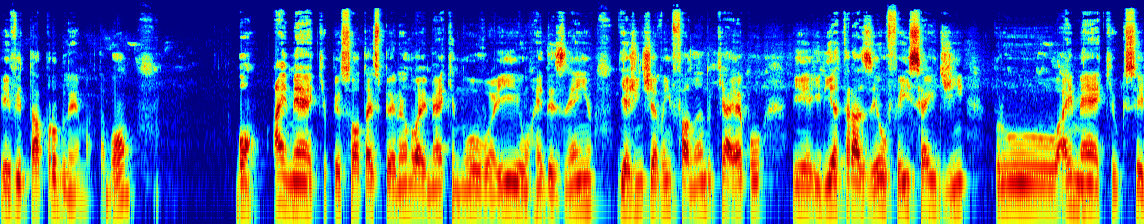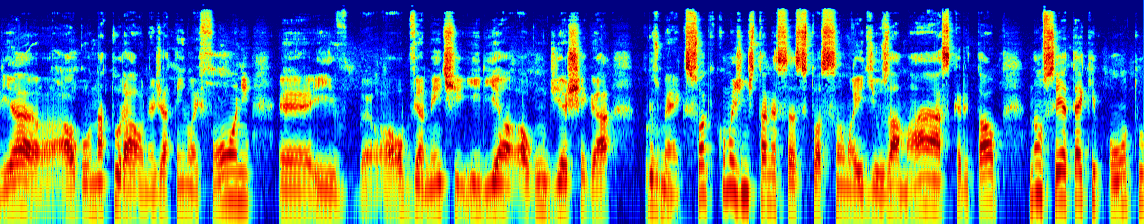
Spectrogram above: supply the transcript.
evitar problema, tá bom? Bom, iMac, o pessoal está esperando o iMac novo aí, um redesenho, e a gente já vem falando que a Apple eh, iria trazer o Face ID para o iMac, o que seria algo natural, né? Já tem no iPhone é, e obviamente iria algum dia chegar para os Macs. Só que como a gente está nessa situação aí de usar máscara e tal, não sei até que ponto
